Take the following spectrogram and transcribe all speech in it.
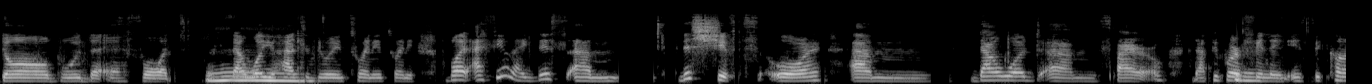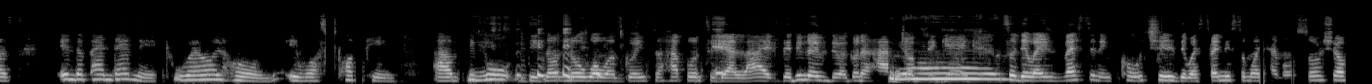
double the effort than what you had to Mm. do in 2020. But I feel like this um this shift or um downward um spiral that people are Yeah. feeling is because in the pandemic we're all home. It was popping. Um, people did not know what was going to happen to their lives. They didn't know if they were going to have jobs again. So they were investing in coaches. They were spending so much time on social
